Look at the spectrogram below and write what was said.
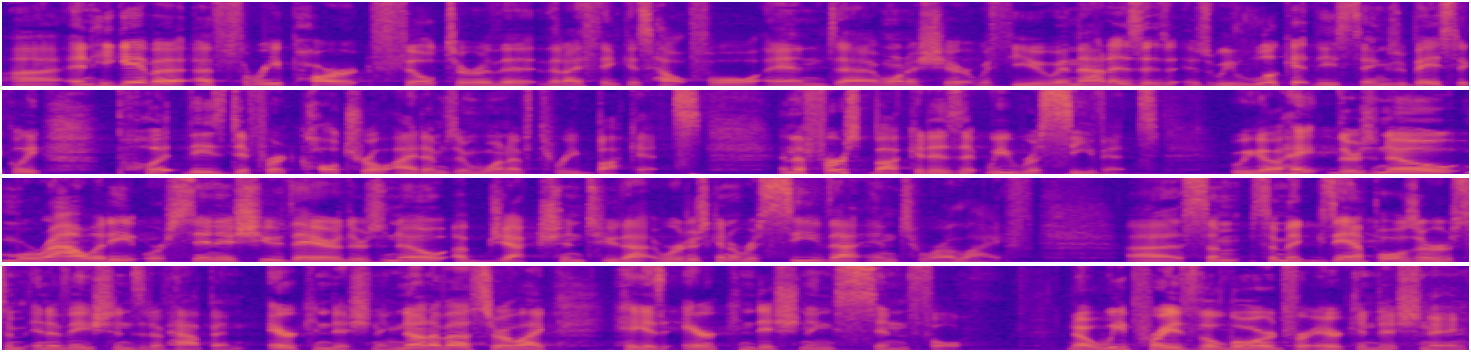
Uh, and he gave a, a three part filter that, that I think is helpful, and uh, I want to share it with you. And that is, as, as we look at these things, we basically put these different cultural items in one of three buckets. And the first bucket is that we receive it we go, hey, there's no morality or sin issue there. There's no objection to that. We're just going to receive that into our life. Uh, some, some examples or some innovations that have happened. Air conditioning. None of us are like, hey, is air conditioning sinful? No, we praise the Lord for air conditioning.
